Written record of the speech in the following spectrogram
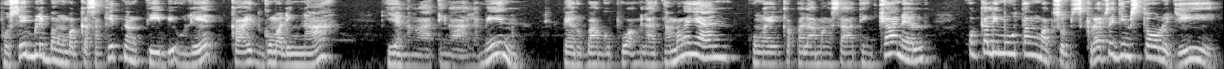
Posible bang magkasakit ng TB ulit kahit gumaling na? Yan ang ating aalamin. Pero bago po ang lahat ng mga yan, kung ngayon ka pa lamang sa ating channel, huwag kalimutang mag-subscribe sa Gymstology.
